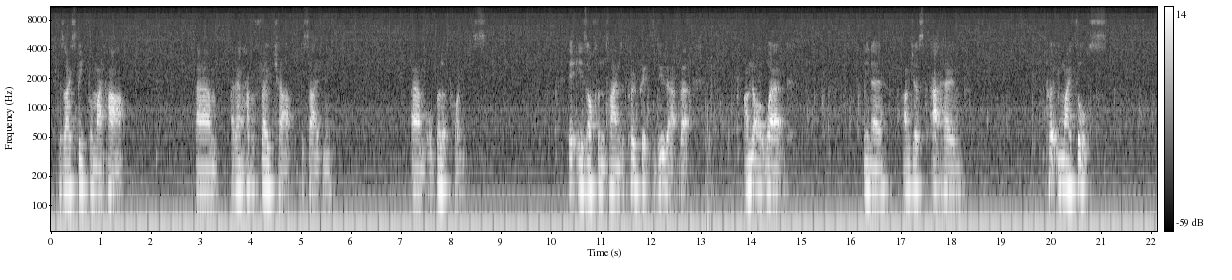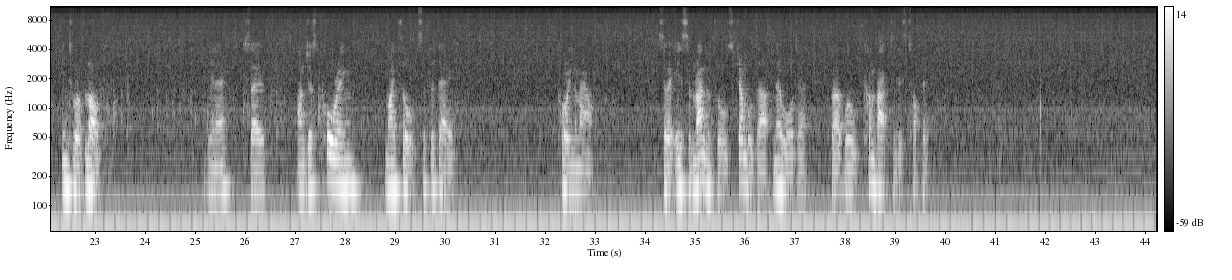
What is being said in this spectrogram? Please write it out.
because I speak from my heart. Um, I don't have a flow chart beside me um, or bullet points. It is oftentimes appropriate to do that, but I'm not at work. You know, I'm just at home putting my thoughts into a vlog you know so I'm just pouring my thoughts of the day pouring them out so it is some random thoughts jumbled up no order but we'll come back to this topic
